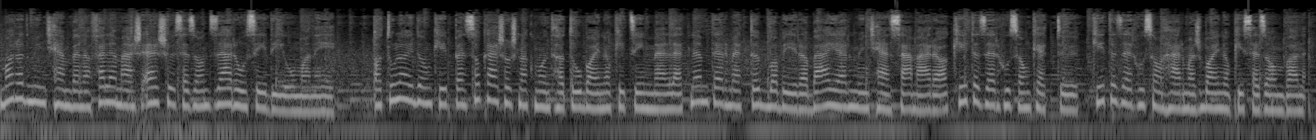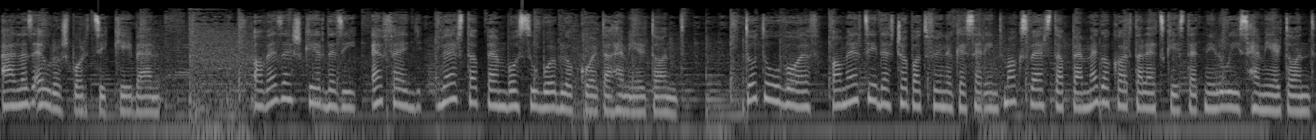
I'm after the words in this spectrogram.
Marad Münchenben a felemás első szezont záró Szédió Mané. A tulajdonképpen szokásosnak mondható bajnoki cím mellett nem termett több a bér Bayern München számára a 2022-2023-as bajnoki szezonban, áll az Eurosport cikkében. A vezes kérdezi, F1, Verstappen bosszúból blokkolta Hamiltont. Toto Wolf, a Mercedes csapatfőnöke szerint Max Verstappen meg akarta leckéztetni Lewis Hamiltont,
